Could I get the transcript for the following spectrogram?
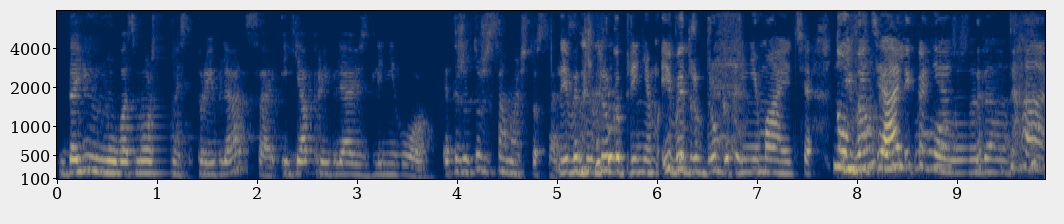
даю ему возможность проявляться, и я проявляюсь для него. Это же то же самое, что секс. И вы друг друга, приним... и вы друг друга принимаете. Ну, и в идеале, конечно. Да. да,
